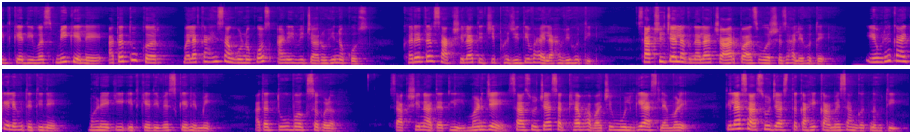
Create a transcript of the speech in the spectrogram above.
इतके दिवस मी केले आता तू कर. मला काही सांगू नकोस आणि विचारूही नकोस. खरे तर साक्षीला तिची फजिती व्हायला हवी होती. साक्षीच्या लग्नाला चार पाच वर्ष झाले होते. एवढे काय केले होते तिने? म्हणे की इतके दिवस केले मी. आता तू बघ सगळं. साक्षी नात्यातली म्हणजे सासूच्या सख्या भावाची मुलगी असल्यामुळे तिला सासू जास्त काही कामे सांगत नव्हती.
